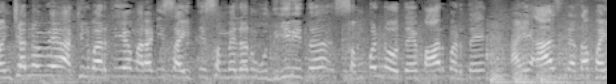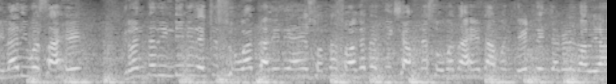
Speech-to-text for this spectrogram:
पंच्याण्णवे अखिल भारतीय मराठी साहित्य संमेलन उदगीर इथं संपन्न होतंय पार पडतंय. आणि आज त्याचा पहिला दिवस आहे. ग्रंथदिंडीने त्याची सुरुवात झालेली आहे. स्वतः स्वागत अध्यक्ष आपल्यासोबत आहेत. आपण थेट त्यांच्याकडे जाऊया.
